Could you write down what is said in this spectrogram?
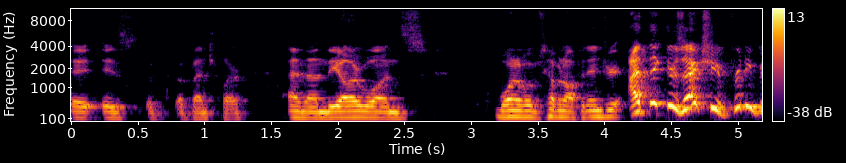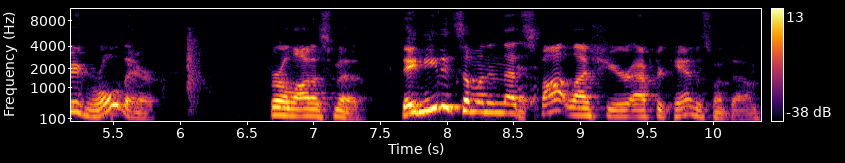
is a- a bench player, and then the other ones, one of them's coming off an injury. I think there's actually a pretty big role there for Alanna Smith. They needed someone in that spot last year after Candace went down.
